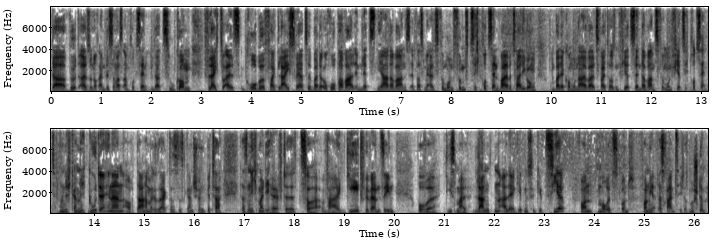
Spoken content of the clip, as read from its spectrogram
Da wird also noch ein bisschen was an Prozenten dazukommen. Vielleicht so als grobe Vergleichswerte bei der Europawahl im letzten Jahr, da waren es etwas mehr als 55 Prozent Wahlbeteiligung und bei der Kommunalwahl 2014, da waren es 45 Prozent. Und ich kann mich gut erinnern, auch da haben wir gesagt, das ist ganz schön bitter, dass nicht mal die Hälfte zur Wahl geht. Wir werden sehen, wo wir diesmal landen. Alle Ergebnisse gibt's hier von Moritz und von mir. Das reimt sich, das muss stimmen.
